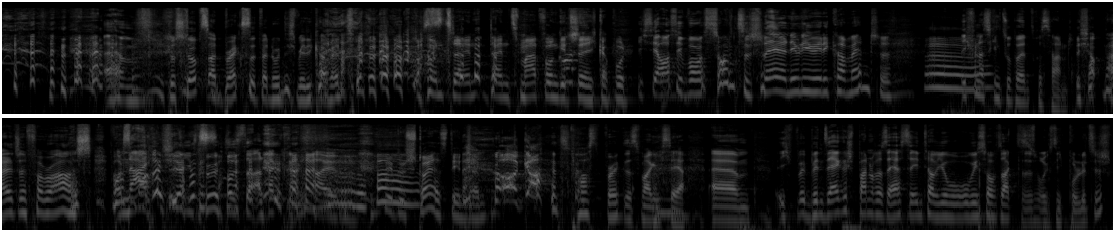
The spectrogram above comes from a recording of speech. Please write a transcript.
ähm, Du stirbst an Brexit, wenn du nicht Medikamente. Und dein, dein Smartphone geht ständig kaputt. ich sehe aus wie Boris Johnson. Schnell, nimm die Medikamente. Ich finde, das klingt super interessant. ich hab Nigel Farage. Oh Was nein, mache ich die jetzt? böseste aller Krankheiten. Du steuerst den dann. Oh Gott. Post-Break, das mag ich sehr. Ähm, ich bin sehr gespannt auf das erste Interview, wo Ubisoft sagt, das ist übrigens nicht politisch.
